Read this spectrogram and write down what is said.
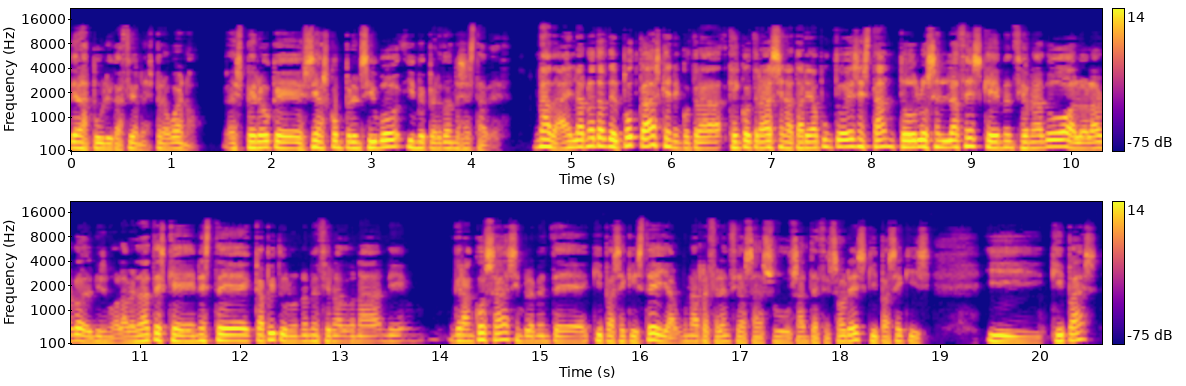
de las publicaciones. Pero bueno, espero que seas comprensivo y me perdones esta vez. Nada, en las notas del podcast que, encontrarás en atarea.es están todos los enlaces que he mencionado a lo largo del mismo. La verdad es que en este capítulo no he mencionado ni gran cosa, simplemente Kipas XT y algunas referencias a sus antecesores, Kipas X y Kipas.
